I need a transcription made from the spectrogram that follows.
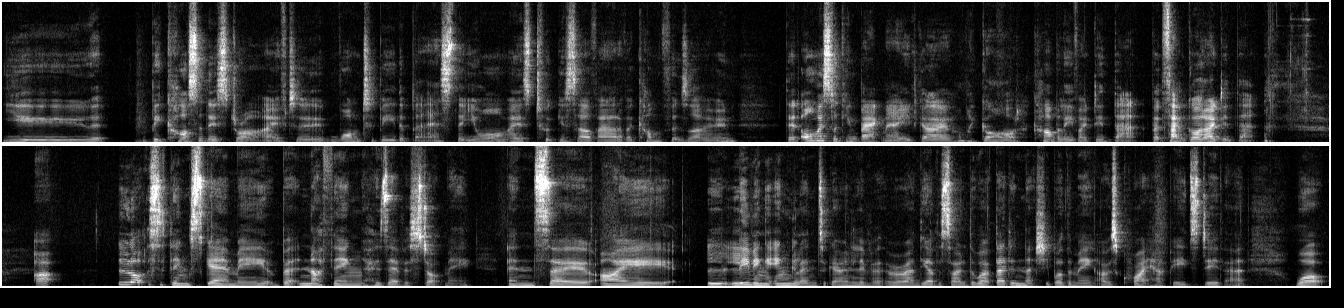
you, because of this drive to want to be the best, that you almost took yourself out of a comfort zone? That almost looking back now, you'd go, "Oh my God, I can't believe I did that!" But thank God I did that. Uh, lots of things scare me, but nothing has ever stopped me. And so I leaving England to go and live around the other side of the world, that didn't actually bother me. I was quite happy to do that. What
